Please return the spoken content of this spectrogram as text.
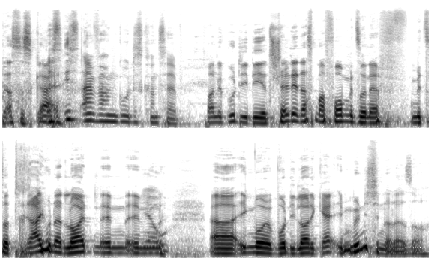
das ist geil. Das ist einfach ein gutes Konzept. War eine gute Idee. Jetzt stell dir das mal vor mit so, einer, mit so 300 Leuten in, in äh, irgendwo, wo die Leute in München oder so.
